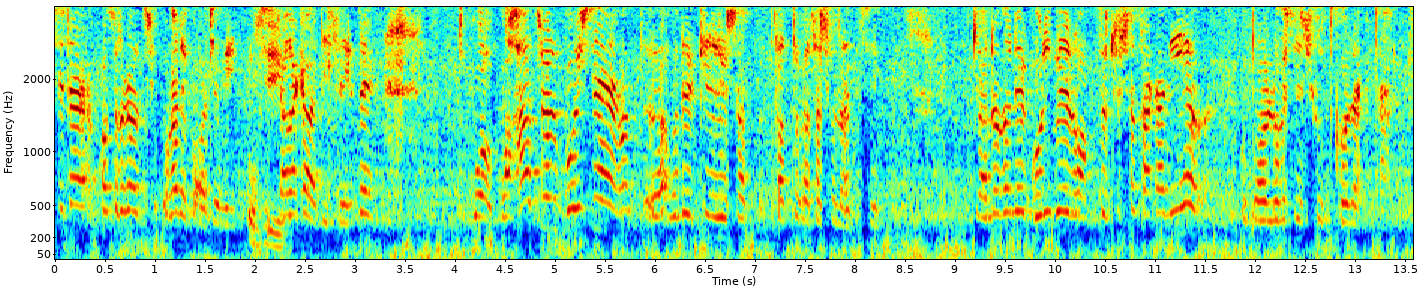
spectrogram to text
সেটা কত টাকা ওখানে পাওয়া যাবে। কারা কারা দিচ্ছে মহাচর বৈশে এখন আমাদেরকে সব তত্ত্ব কথা শোনাচ্ছে। জনগণের গরিবের রক্ত চুষা টাকা নিয়ে বড় লোক হচ্ছে সুদ করে একটা।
